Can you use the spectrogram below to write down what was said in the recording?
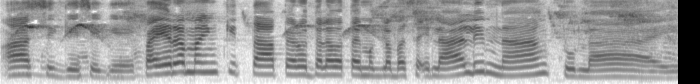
Ah, sige, sige. Pairamahin kita pero dalawa tayo maglabas sa ilalim ng tulay.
